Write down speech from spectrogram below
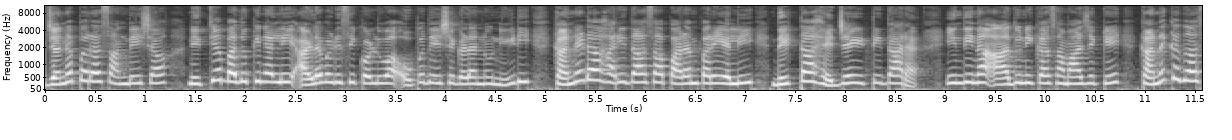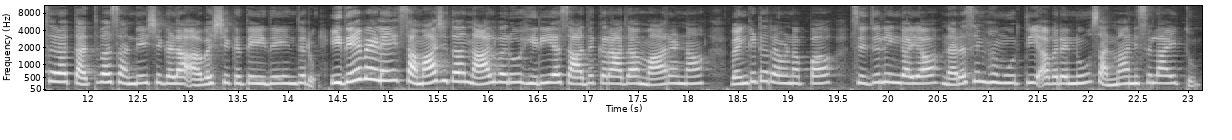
ಜನಪರ ಸಂದೇಶ, ನಿತ್ಯ ಬದುಕಿನಲ್ಲಿ ಅಳವಡಿಸಿಕೊಳ್ಳುವ ಉಪದೇಶಗಳನ್ನು ನೀಡಿ ಕನ್ನಡ ಹರಿದಾಸ ಪರಂಪರೆಯಲ್ಲಿ ದಿಟ್ಟ ಹೆಜ್ಜೆ ಇಟ್ಟಿದ್ದಾರೆ. ಇಂದಿನ ಆಧುನಿಕ ಸಮಾಜಕ್ಕೆ ಕನಕದಾಸರ ತತ್ವ ಸಂದೇಶಗಳ ಅವಶ್ಯಕತೆ ಇದೆ ಎಂದರು. ಇದೇ ವೇಳೆ ಸಮಾಜದ ನಾಲ್ವರು ಹಿರಿಯ ಸಾಧಕರಾದ ಮಾರಣ್ಣ, ವೆಂಕಟರಮಣಪ್ಪ ಸಿದ್ದಲಿಂಗಯ್ಯ ನರಸಿಂಹಮೂರ್ತಿ ಅವರನ್ನು ಸನ್ಮಾನಿಸಲಾಯಿತು.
